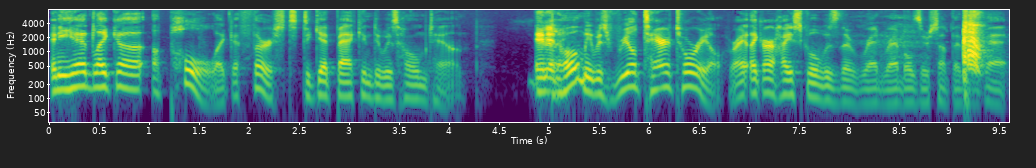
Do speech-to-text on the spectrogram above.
and he had like a, a pull, like a thirst to get back into his hometown. And at home, he was real territorial, right? Like our high school was the Red Rebels or something like that,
